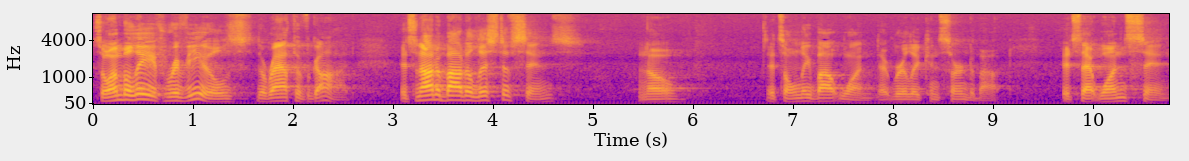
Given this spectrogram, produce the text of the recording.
So, unbelief reveals the wrath of God. It's not about a list of sins. No, it's only about one that we're really concerned about. It's that one sin,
